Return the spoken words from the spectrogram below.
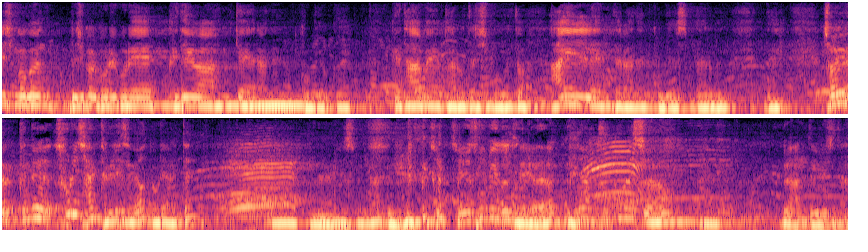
들으신 곡은 뮤지컬 고래고래 그대와 함께라는 곡이었고요. 그 다음에 바로 들으신 곡은 또 아일랜드라는 곡이었습니다, 여러분. 네. 저희 근데 소리 잘 들리세요? 노래할 때? 네, 알겠습니다. 제 소리도 들려요? 그냥 궁금했어요. 왜안 들리진 않아요?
